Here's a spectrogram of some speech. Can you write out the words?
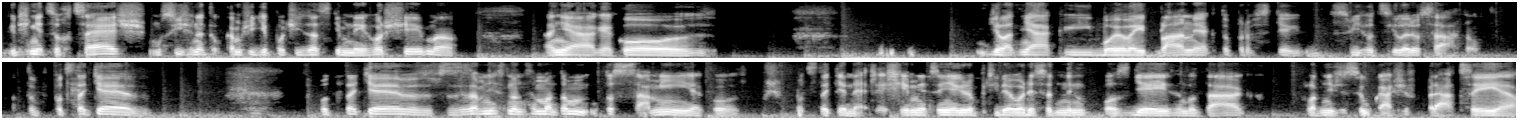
když něco chceš, musíš hned okamžitě počítat s tím nejhorším a, a nějak jako dělat nějaký bojový plán, jak to prostě svého cíle dosáhnout. A to v podstatě v podstatě se zaměstnancem tom to samý, jako už v podstatě neřeším, jestli někdo přijde o 10 minut později nebo tak, hlavně, že se ukáže v práci a,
